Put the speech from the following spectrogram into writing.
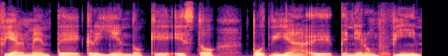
fielmente creyendo que esto podía eh, tener un fin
